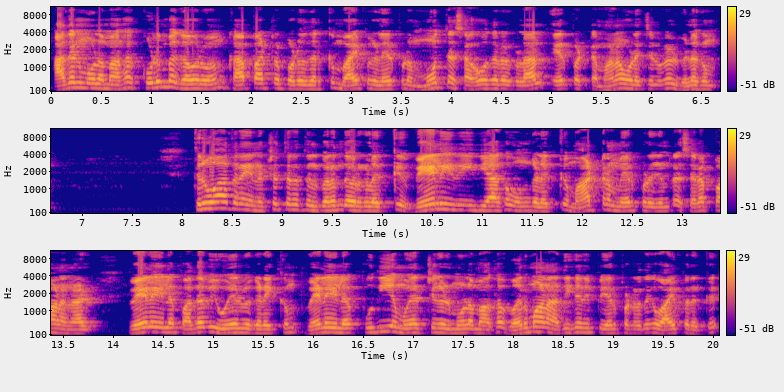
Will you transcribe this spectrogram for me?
அதன் மூலமாக குடும்ப கௌரவம் காப்பாற்றப்படுவதற்கும் வாய்ப்புகள் ஏற்படும். மூத்த சகோதரர்களால் ஏற்பட்ட மன உளைச்சல்கள் விலகும். திருவாதிரை நட்சத்திரத்தில் பிறந்தவர்களுக்கு வேலை ரீதியாக உங்களுக்கு மாற்றம் ஏற்படுகின்ற சிறப்பான நாள். வேலையில் பதவி உயர்வு கிடைக்கும். வேலையில் புதிய முயற்சிகள் மூலமாக வருமான அதிகரிப்பு ஏற்படுறதுக்கு வாய்ப்பு இருக்குது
